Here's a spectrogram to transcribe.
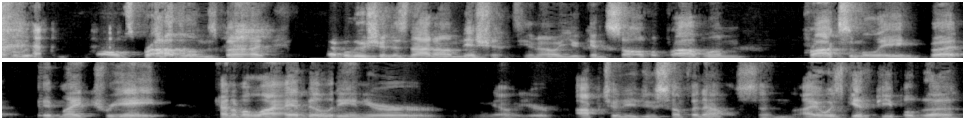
evolution solves problems, but evolution is not omniscient. You know, you can solve a problem proximally, but it might create kind of a liability in your, you know, your opportunity to do something else. And I always give people the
